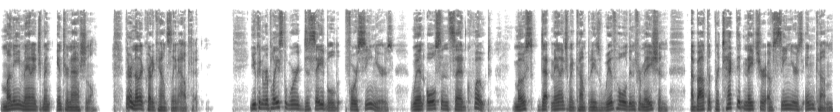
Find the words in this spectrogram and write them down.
Money Management International. They're another credit counseling outfit. You can replace the word disabled for seniors when Olson said, quote, most debt management companies withhold information about the protected nature of seniors' income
